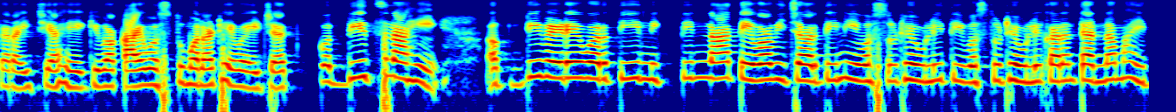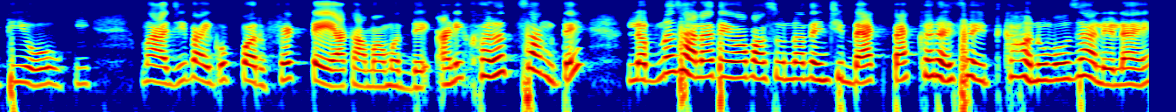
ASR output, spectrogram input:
करायची आहे किंवा काय वस्तू मला ठेवायच्या आहेत. कधीच नाही. अगदी वेळेवरती निघतील ना तेव्हा विचारतील ही वस्तू ठेवली ती वस्तू ठेवली. कारण त्यांना माहिती हो की माझी बायको परफेक्ट आहे या कामामध्ये. आणि खरंच सांगते लग्न झालं तेव्हापासून ना त्यांची बॅग पॅक करायचा इतका अनुभव झालेला आहे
